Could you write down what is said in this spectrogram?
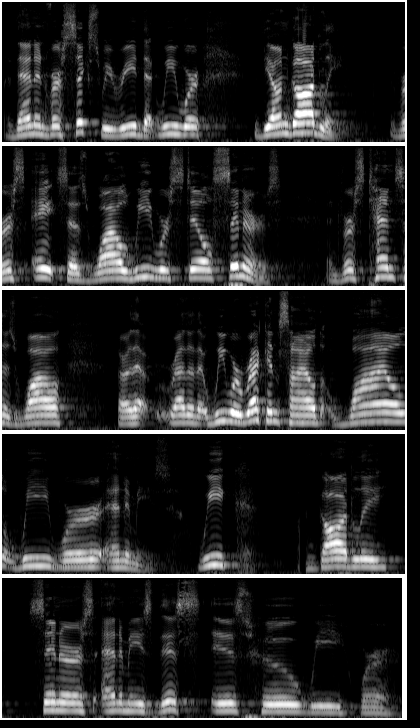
Then in verse 6, we read that we were the ungodly. Verse 8 says, while we were still sinners. And verse 10 says, while or that rather that we were reconciled while we were enemies. Weak, ungodly, sinners, enemies, this is who we were.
